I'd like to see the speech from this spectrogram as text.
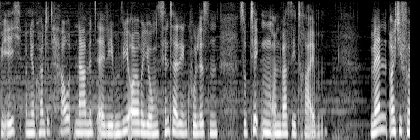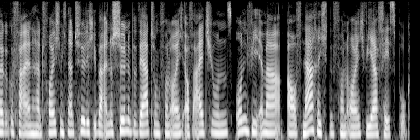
wie ich und ihr konntet hautnah miterleben, wie eure Jungs hinter den Kulissen so ticken und was sie treiben. Wenn euch die Folge gefallen hat, freue ich mich natürlich über eine schöne Bewertung von euch auf iTunes und wie immer auf Nachrichten von euch via Facebook.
